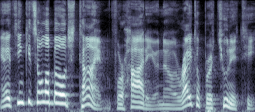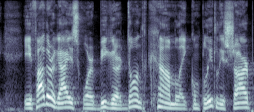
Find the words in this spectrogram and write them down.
and I think it's all about time for Hadi, you know, right opportunity. If other guys who are bigger don't come like completely sharp,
